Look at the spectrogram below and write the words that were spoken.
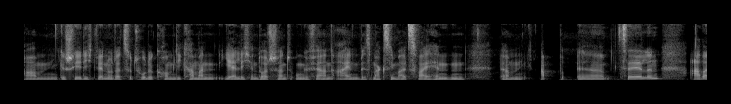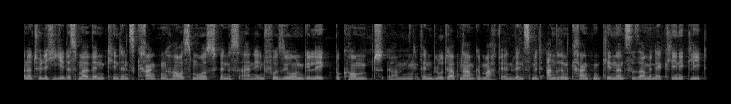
ähm, geschädigt werden oder zu Tode kommen, die kann man jährlich in Deutschland ungefähr an ein bis maximal zwei Händen ähm, abzählen. Aber natürlich jedes Mal, wenn ein Kind ins Krankenhaus muss, wenn es eine Infusion gelegt bekommt, ähm, wenn Blutabnahmen gemacht werden, wenn es mit anderen kranken Kindern zusammen in der Klinik liegt,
